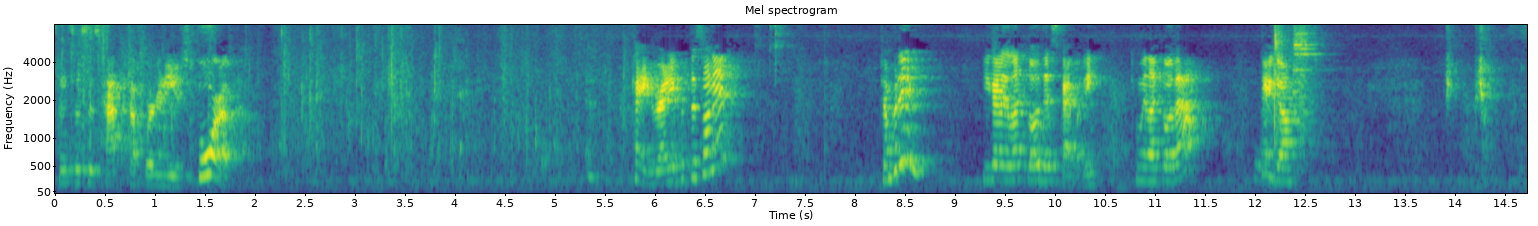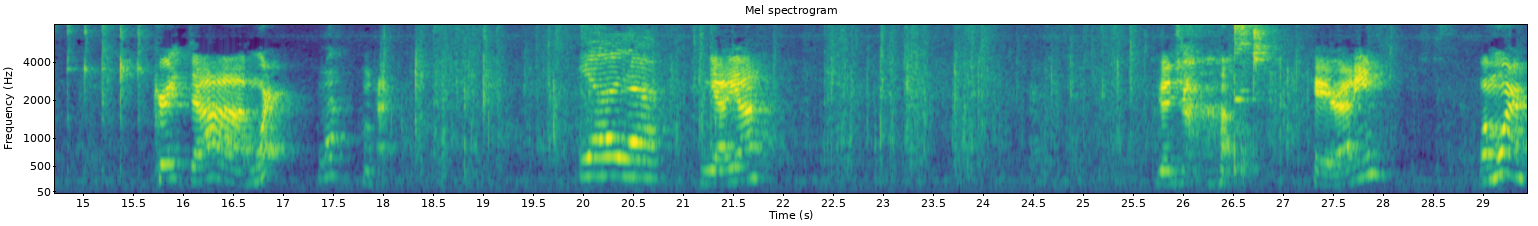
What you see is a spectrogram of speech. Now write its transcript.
Since this is half cup, we're gonna use four of them. Okay, you ready to put this one in? Jump it in. You gotta let go of this guy, buddy. Can we let go of that? There you go. Great job. More? Okay. Yeah, yeah. Yeah, yeah. Good job. Okay, ready? One more.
